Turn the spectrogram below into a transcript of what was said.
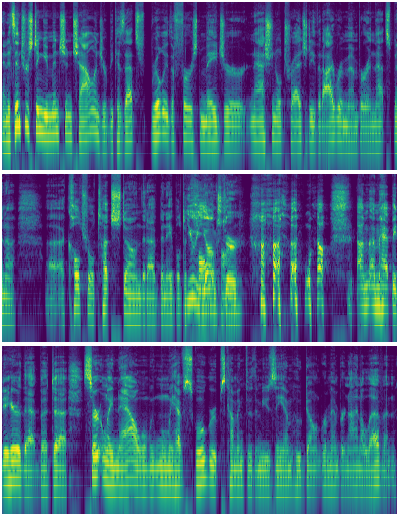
And it's interesting you mentioned Challenger because that's really the first major national tragedy that I remember, and that's been a, a cultural touchstone that I've been able to. You youngster. well, I'm, I'm happy to hear that, but uh, certainly now when we, when we have school groups coming through the museum who don't remember 9/11,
